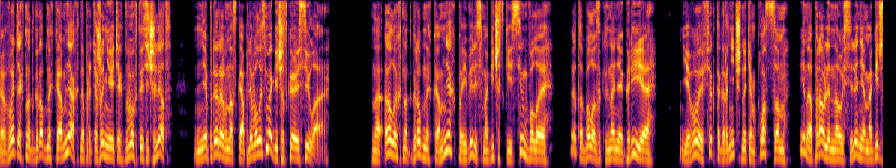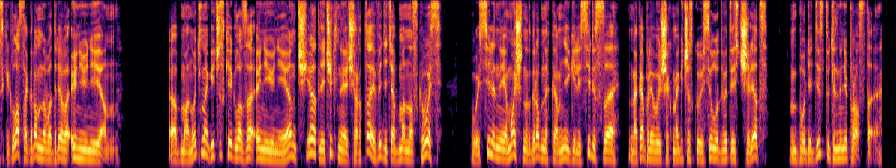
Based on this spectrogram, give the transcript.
В этих надгробных камнях на протяжении этих двух тысяч лет непрерывно скапливалась магическая сила. На алых надгробных камнях появились магические символы, это было заклинание Грия, его эффект ограничен этим классом и направлен на усиление магических глаз огромного древа Эньюниен. Обмануть магические глаза Эньюниен, чья отличительная черта — видеть обман насквозь, усиленные мощь надгробных камней Гелисириса, накапливающих магическую силу 2000 лет, будет действительно непросто.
